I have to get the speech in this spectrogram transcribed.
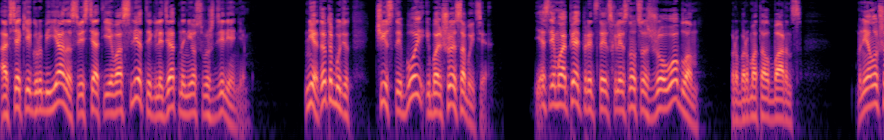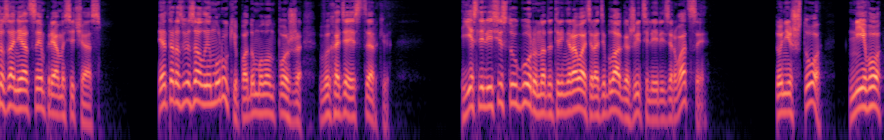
а всякие грубияны свистят ей во след и глядят на нее с вожделением. Нет, это будет чистый бой и большое событие. «Если ему опять предстоит схлестнуться с Джо Уоблом, — пробормотал Барнс, — мне лучше заняться им прямо сейчас». Это развязало ему руки, — подумал он позже, выходя из церкви. Если лесистую гору надо тренировать ради блага жителей резервации, то ничто, ни его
